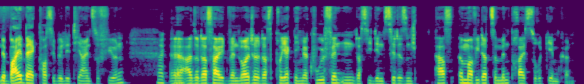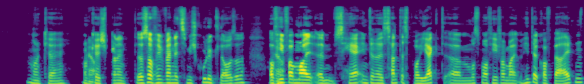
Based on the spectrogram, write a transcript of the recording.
'ne Buyback Possibility einzuführen. Äh, Okay. also, dass halt, wenn Leute das Projekt nicht mehr cool finden, dass sie den Citizensh Pass immer wieder zum Mint-Preis zurückgeben können. Okay, Ja. okay, spannend. Das ist auf jeden Fall 'ne ziemlich coole Klausel. Auf Ja. jeden Fall mal, ähm, sehr interessantes Projekt, ähm, muss man auf jeden Fall mal im Hinterkopf behalten.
